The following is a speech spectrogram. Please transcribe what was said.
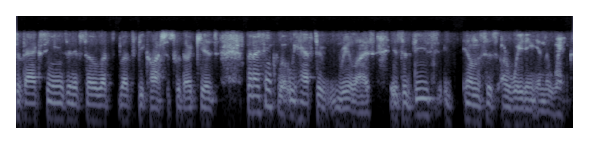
to vaccines? And if so, let's let's be cautious with our kids. But I think what we have to realize is that these illnesses are waiting in the wings.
